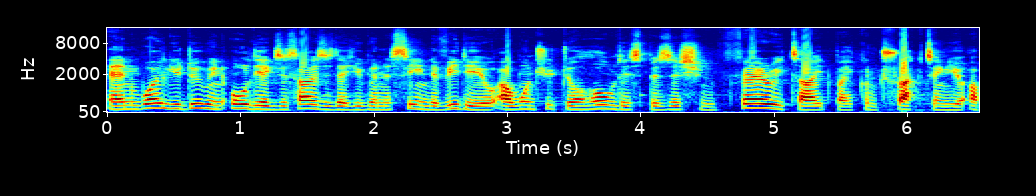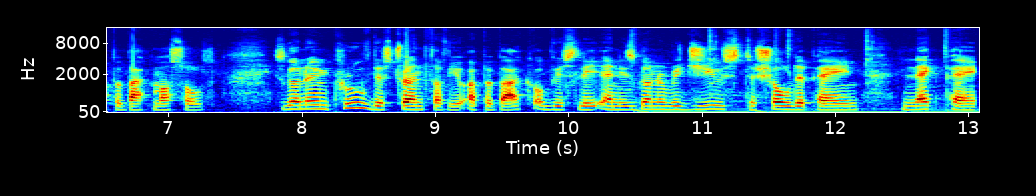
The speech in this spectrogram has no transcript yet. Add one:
and while you're doing all the exercises that you're going to see in the video I want you to hold this position very tight by contracting your upper back muscles. It's going to improve the strength of your upper back obviously and it's going to reduce the shoulder pain neck pain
